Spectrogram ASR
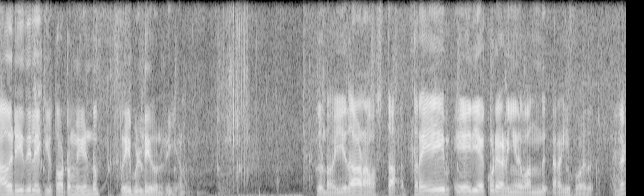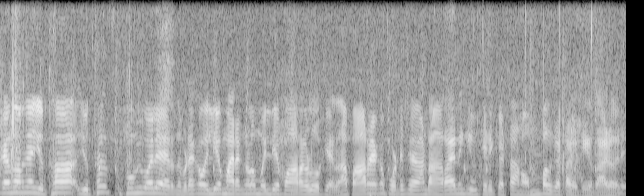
ആ ഒരു രീതിയിലേക്ക് തോട്ടം വീണ്ടും റീബിൽഡ് ചെയ്തുകൊണ്ടിരിക്കുകയാണ്. ഇതുണ്ടോ ഇതാണ് അവസ്ഥ. ഇത്രയും ഏരിയ കൂടെയാണ് ഇങ്ങനെ വന്ന് ഇറങ്ങിപ്പോയത്. ഇതൊക്കെ എന്ന് പറഞ്ഞാൽ യുദ്ധ യുദ്ധഭൂമി പോലെയായിരുന്നു. ഇവിടെയൊക്കെ വലിയ മരങ്ങളും വലിയ പാറകളും ഒക്കെ ആയിരുന്നു. ആ പാറയൊക്കെ പൊട്ടിച്ച് ഏതാണ്ട് ആറായിരം ക്യൂക്കടി കെട്ടാണ് ഒമ്പത് കെട്ട കെട്ടിയത് താഴെ വരെ.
